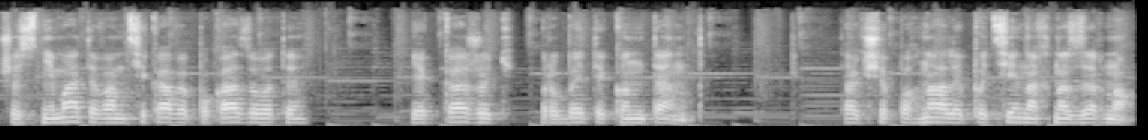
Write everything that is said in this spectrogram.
що знімати вам цікаве, показувати, як кажуть, робити контент. Так що погнали по цінах на зерно.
